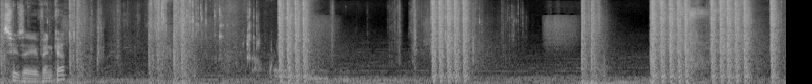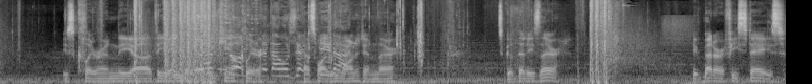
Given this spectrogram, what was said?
Let's use a Vinca. He's clearing the uh, the angle that he can't clear. That's why we wanted him there. It's good that he's there. Be better if he stays.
